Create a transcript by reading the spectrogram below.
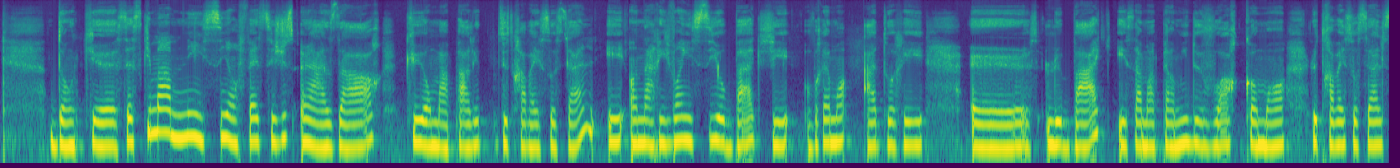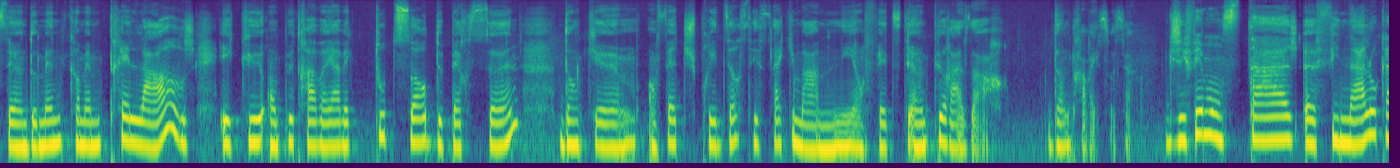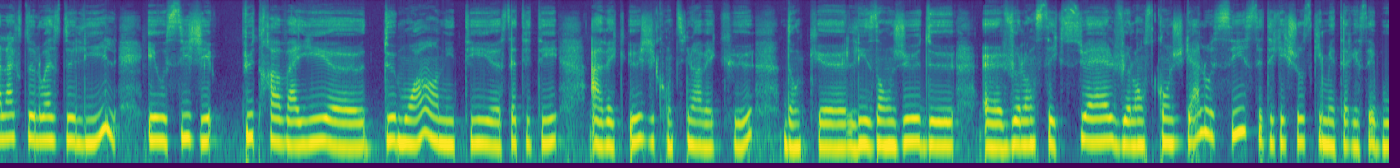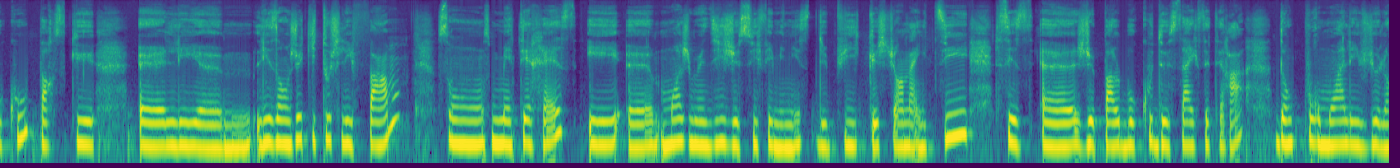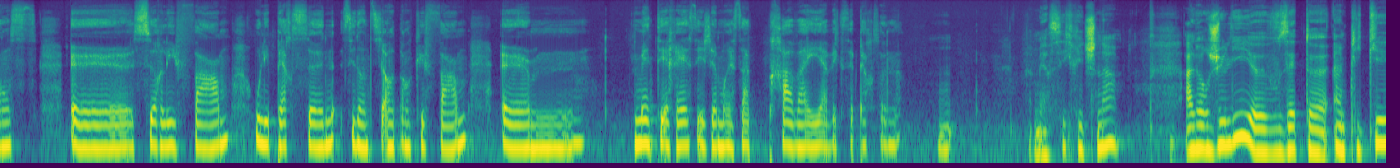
Donc euh, c'est ce qui m'a amené ici en fait, c'est juste un hasard qu'on m'a parlé du travail social et en arrivant ici au bac, j'ai vraiment adoré euh, le bac et ça m'a permis de voir comment le travail social c'est un domaine quand même très large et que on peut travailler avec toutes sortes de personnes. Donc euh, en fait, je pourrais dire c'est ça qui m'a amené en fait, c'était un pur hasard dans le travail social. J'ai fait mon stage euh, final au Calax de l'Ouest de l'île et aussi j'ai pu travailler euh, deux mois en été euh, cet été avec eux. J'ai continué avec eux. Donc les enjeux de violence sexuelle, violence conjugale aussi, c'était quelque chose qui m'intéressait beaucoup parce que les les enjeux qui touchent les femmes sont m'intéressent et moi je me dis je suis féministe depuis que je suis en Haïti. C'est je parle beaucoup de ça etc. Donc pour moi les violences sur les femmes ou les personnes s'identifient en tant que femmes euh, m'intéresse et j'aimerais ça travailler avec ces personnes-là. Mm. Merci Krishna. Alors Julie, euh, vous êtes euh, impliquée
